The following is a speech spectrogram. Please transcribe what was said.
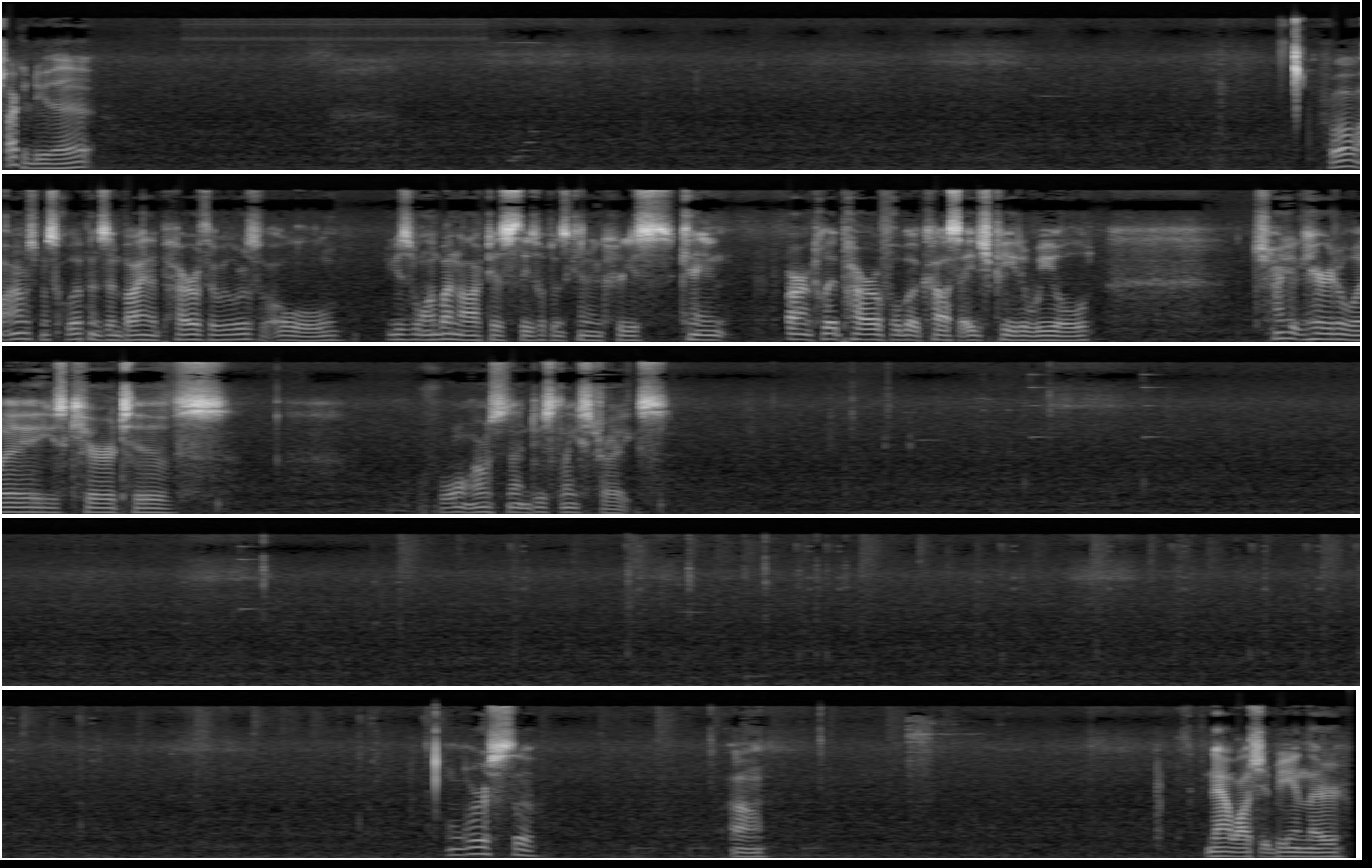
I wish I could do that. Royal arms must weapons embody the power of the rulers of old. Usable only by Noctis, these weapons can increase can aren't incredibly powerful but cost HP to wield. Try to get carried away, use curatives. For all arms do not induce link strikes. where's. Oh. Um. Now watch it be in there.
